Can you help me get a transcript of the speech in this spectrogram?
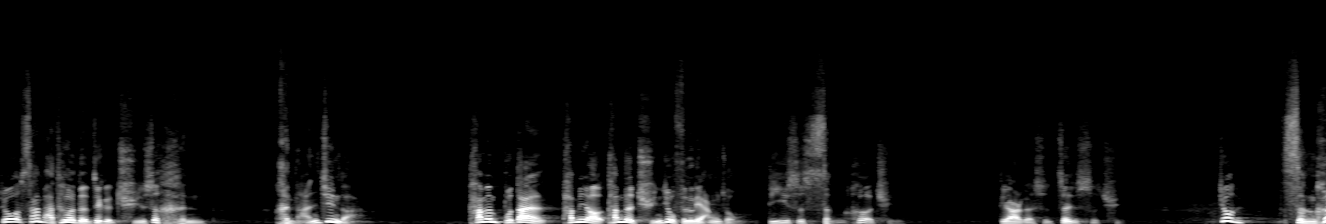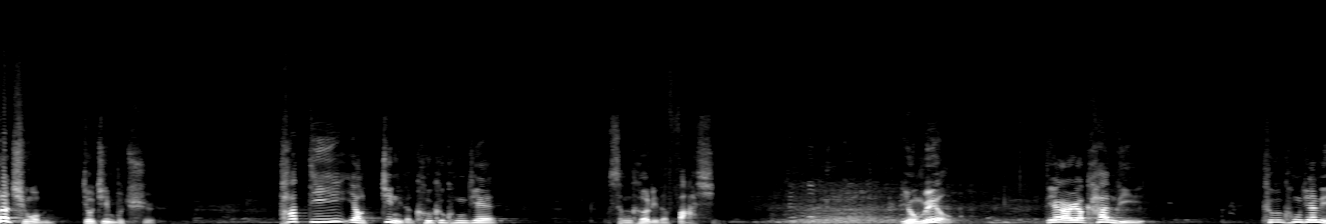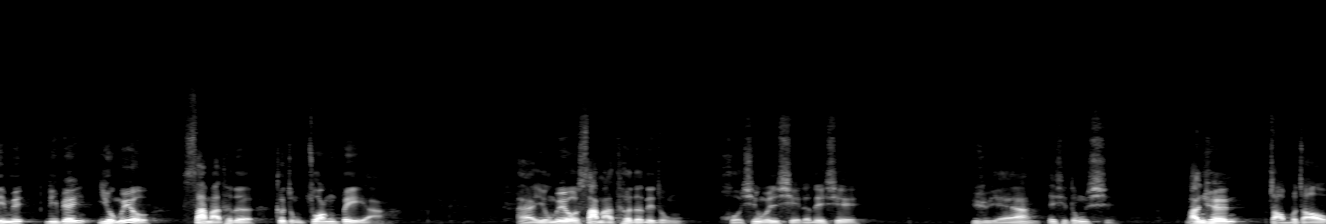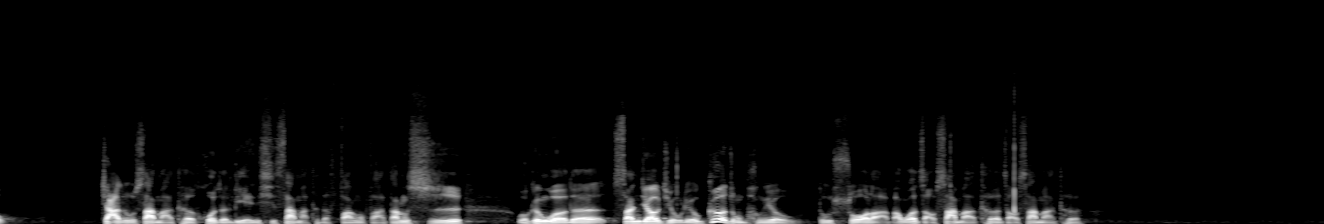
就杀马特的这个群是很很难进的。他们不但他们要他们的群就分两种，第一是审核群，第二个是正式群。就审核群我们就进不去。他第一要进你的 QQ 空间，审核你的发型有没有；第二要看你 QQ 空间里面里边有没有萨马特的各种装备啊，哎有没有萨马特的那种火星文写的那些语言啊那些东西，完全找不着加入萨马特或者联系萨马特的方法。当时。我跟我的三教九流各种朋友都说了，帮我找萨马特，找萨马特，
